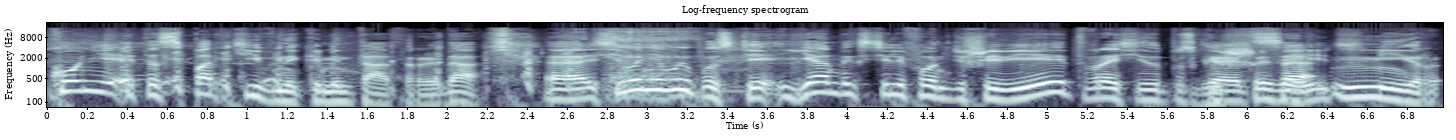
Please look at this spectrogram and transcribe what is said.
Кони — это спортивные комментаторы, да. Э, Сегодня в выпуске Яндекс Телефон дешевеет, в России запускается Дешевеет. Мир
